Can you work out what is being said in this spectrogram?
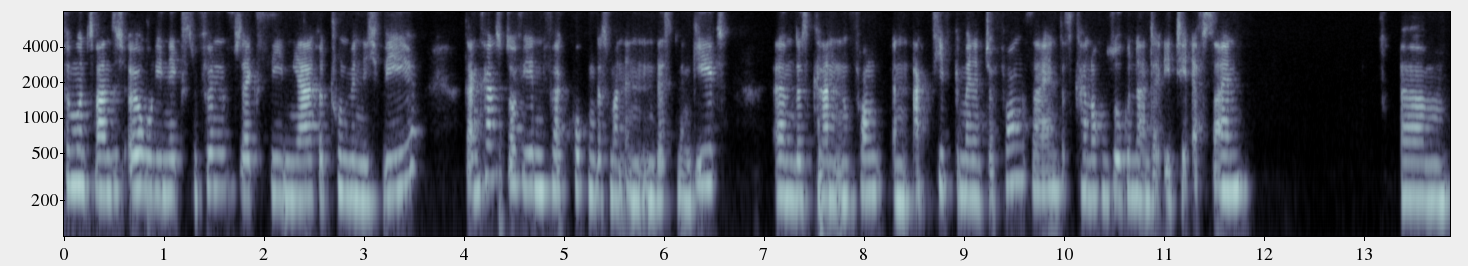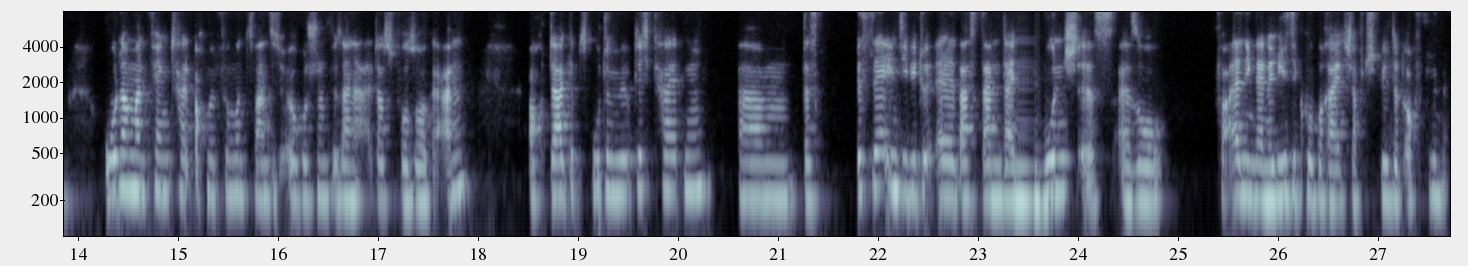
25 Euro die nächsten fünf, sechs, sieben Jahre tun mir nicht weh, dann kannst du auf jeden Fall gucken, dass man in ein Investment geht. Ähm, das kann ein, Fonds, ein aktiv gemanagter Fonds sein, das kann auch ein sogenannter ETF sein. Ähm, oder man fängt halt auch mit 25 Euro schon für seine Altersvorsorge an. Auch da gibt es gute Möglichkeiten. Ähm, das ist sehr individuell, was dann dein Wunsch ist. Also vor allen Dingen deine Risikobereitschaft spielt dort auch viel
